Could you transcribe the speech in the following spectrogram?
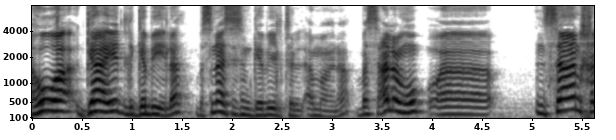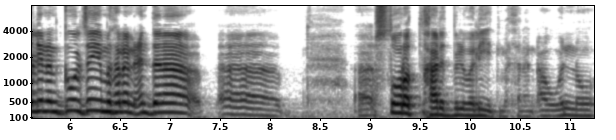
هو قايد لقبيلة بس ناس اسم قبيلته للامانه بس على العموم آه إنسان خلينا نقول زي مثلا عندنا آه، اسطورة خالد بن الوليد مثلا أو إنه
